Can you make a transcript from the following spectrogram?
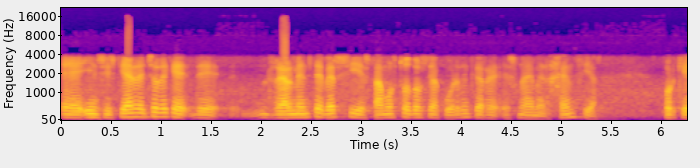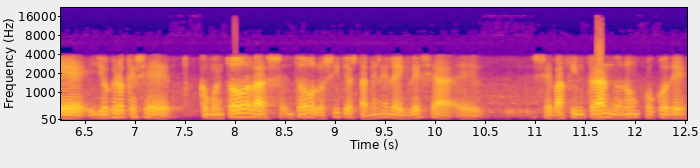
Eh, insistía en el hecho de que de realmente ver si estamos todos de acuerdo en que es una emergencia, porque yo creo que se, como en todas las, en todos los sitios, también en la Iglesia eh, se va filtrando, ¿no? Un poco de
